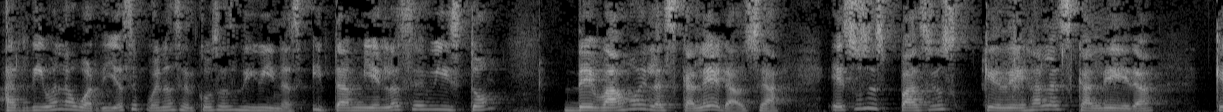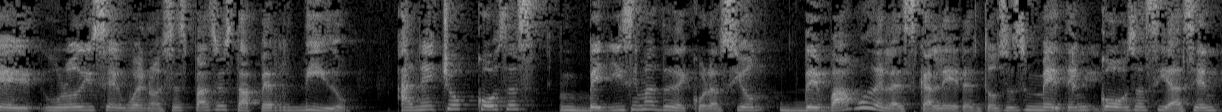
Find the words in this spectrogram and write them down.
Arriba en la guardilla se pueden hacer cosas divinas y también las he visto debajo de la escalera, o sea, esos espacios que deja la escalera, que uno dice, bueno, ese espacio está perdido, han hecho cosas bellísimas de decoración debajo de la escalera. Entonces meten cosas y hacen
